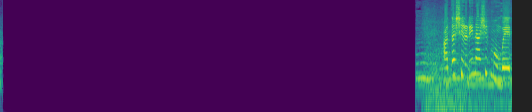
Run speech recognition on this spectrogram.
आता शिर्डी नाशिक मुंबई येथे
